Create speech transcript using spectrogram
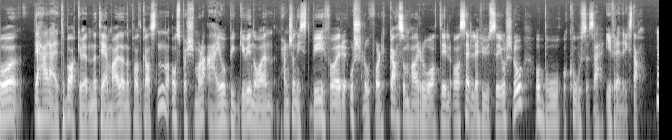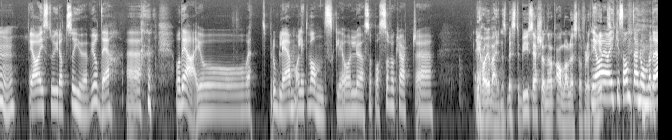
Og det her er et tilbakevendende tema i denne podkasten, og spørsmålet er jo bygger vi nå en pensjonistby for Oslo-folka som har råd til å selge huset i Oslo og bo og kose seg i Fredrikstad? Mm. Ja, i stor grad så gjør vi jo det. Eh, og det er jo et problem og litt vanskelig å løse opp også, for klart eh, vi har jo verdens beste by, så jeg skjønner at alle har lyst til å flytte ja, hit. Ja, ikke sant. Det er noe med det.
